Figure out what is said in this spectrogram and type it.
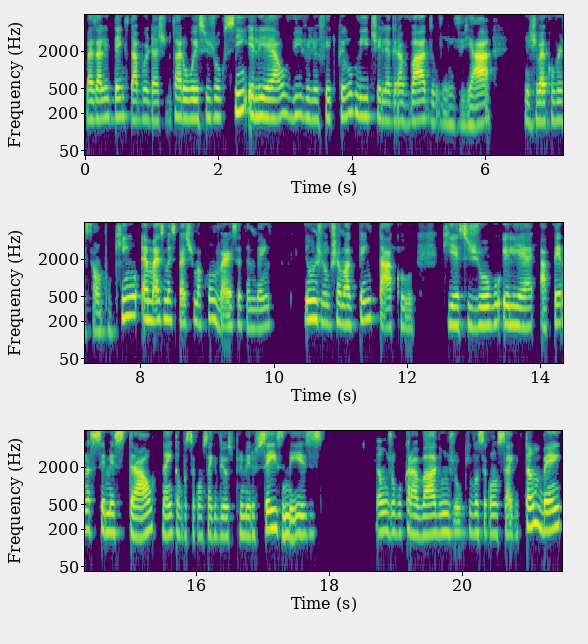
mas ali dentro da abordagem do tarô, esse jogo sim, ele é ao vivo, ele é feito pelo Meet, ele é gravado, eu vou enviar, a gente vai conversar um pouquinho, é mais uma espécie de uma conversa também, e um jogo chamado Pentáculo, que esse jogo ele é apenas semestral, né? Então você consegue ver os primeiros seis meses. É um jogo cravado, um jogo que você consegue também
